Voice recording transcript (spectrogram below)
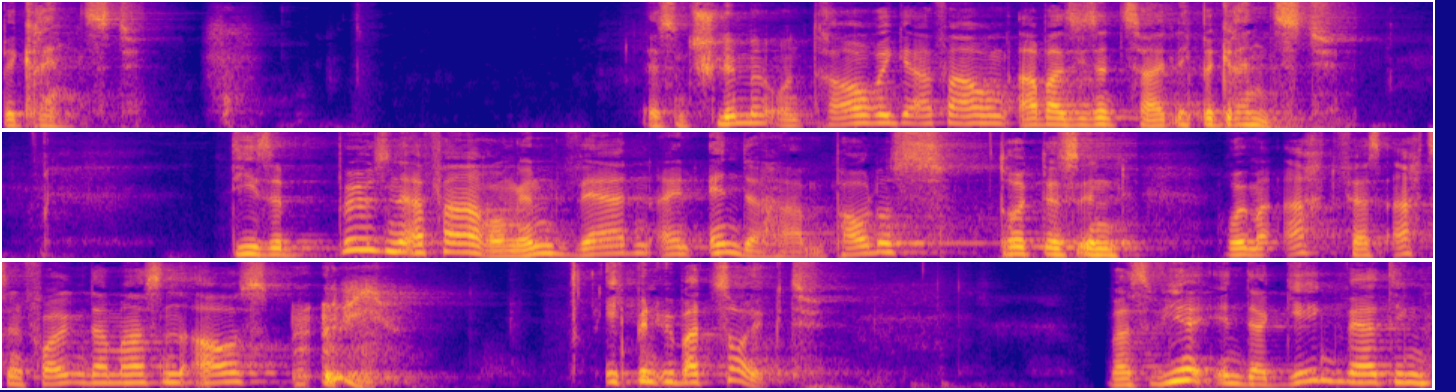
begrenzt. Es sind schlimme und traurige Erfahrungen, aber sie sind zeitlich begrenzt. Diese bösen Erfahrungen werden ein Ende haben. Paulus drückt es in Römer 8, Vers 18 folgendermaßen aus. Ich bin überzeugt, was wir in der gegenwärtigen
